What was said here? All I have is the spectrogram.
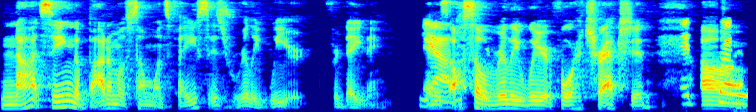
not seeing the bottom of someone's face is really weird for dating. Yeah. And it's also really weird for attraction. It's um, so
